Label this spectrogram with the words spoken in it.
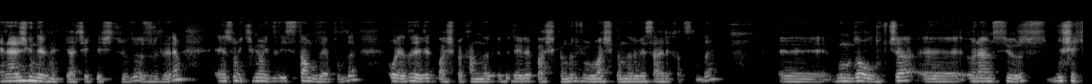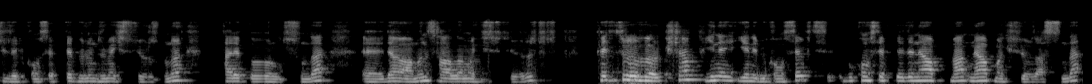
Enerji Günlerini gerçekleştiriyordu özür dilerim. En son 2017'de İstanbul'da yapıldı. Oraya da devlet başbakanları, devlet başkanları, cumhurbaşkanları vesaire katıldı. E, bunu da oldukça önemsiyoruz. Bu şekilde bir konsepte büründürmek istiyoruz bunu talep doğrultusunda e, devamını sağlamak istiyoruz. Petrol Workshop yine yeni bir konsept. Bu konseptte de ne, yapma, ne yapmak istiyoruz aslında?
